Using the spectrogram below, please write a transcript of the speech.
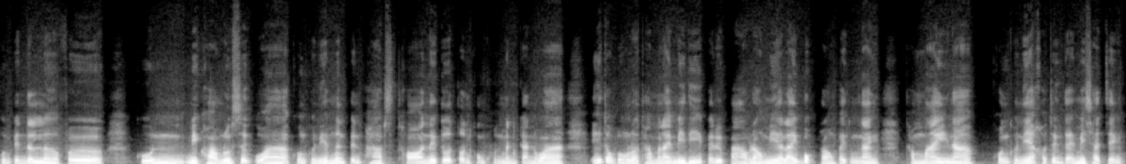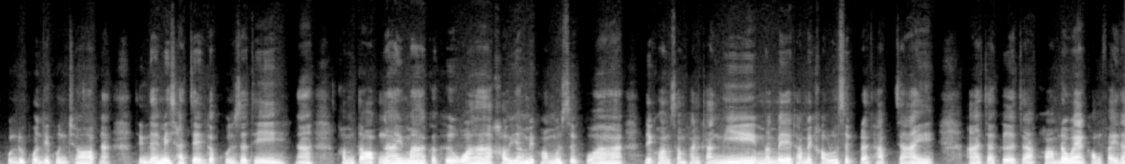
คุณเป็น the lover คุณมีความรู้สึกว่าคนคนนี้เหมือนเป็นภาพสะท้อนในตัวตนของคุณเหมือนกันว่า เอ๊ะตกลงเราทำอะไรไม่ดีไปหรือเปล่า เรามีอะไรบกพร่องไปตรงไหนทำไมนะ คนคนนี้เขาถึงได้ไม่ชัดเจนกับคุณหรือคนที่คุณชอบนะ่ะถึงได้ไม่ชัดเจนกับคุณสักทีนะคำตอบง่ายมากก็คือว่าเขายังมีความรู้สึกว่าในความสัมพันธ์ครั้งนี้ มันไม่ได้ทำให้เขารู้สึกประทับใจ อาจจะเกิดจากความระแวงของฝ่ายใด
